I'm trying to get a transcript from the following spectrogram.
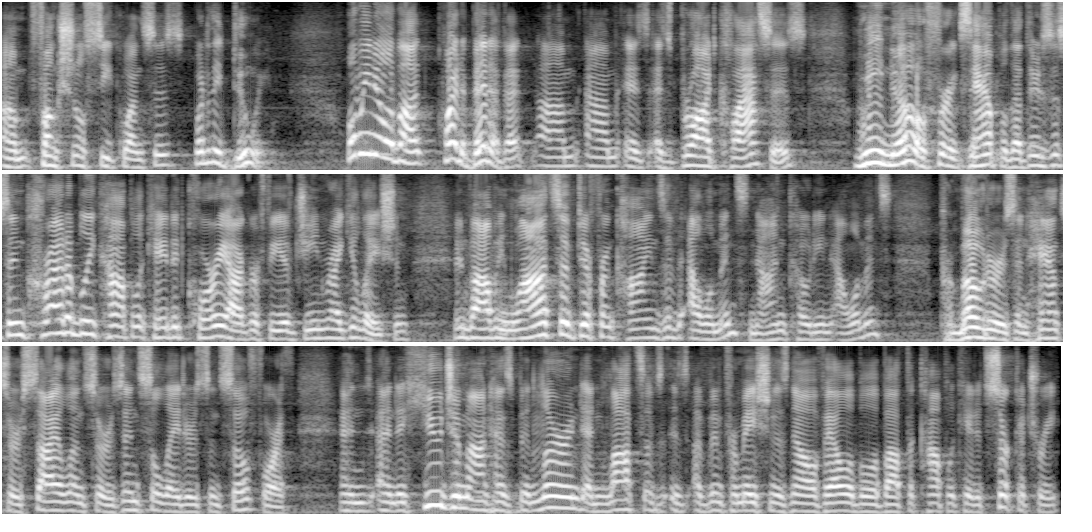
um, functional sequences? What are they doing? Well, we know about quite a bit of it um, um, as, as, broad classes. We know, for example, that there's this incredibly complicated choreography of gene regulation involving lots of different kinds of elements, non-coding elements, promoters, enhancers, silencers, insulators, and so forth. And, and a huge amount has been learned, and lots of, of information is now available about the complicated circuitry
